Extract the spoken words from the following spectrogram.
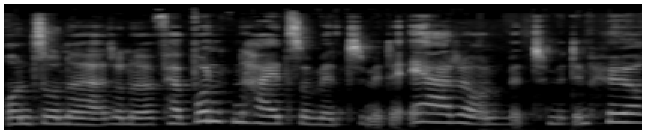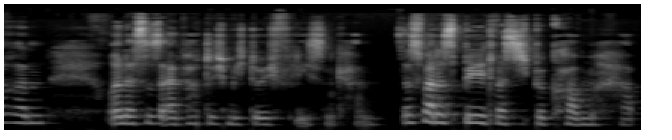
Und so eine, so eine Verbundenheit so mit, mit der Erde und mit, mit dem Hören und dass es einfach durch mich durchfließen kann. Das war das Bild, was ich bekommen habe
